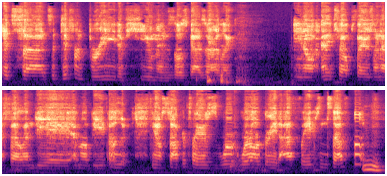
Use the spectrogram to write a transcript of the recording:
it's uh, it's a different breed of humans. Those guys are like, you know, NHL players, NFL, NBA, MLB. Those are, you know, soccer players. We're we're all great athletes and stuff. But Mhm.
